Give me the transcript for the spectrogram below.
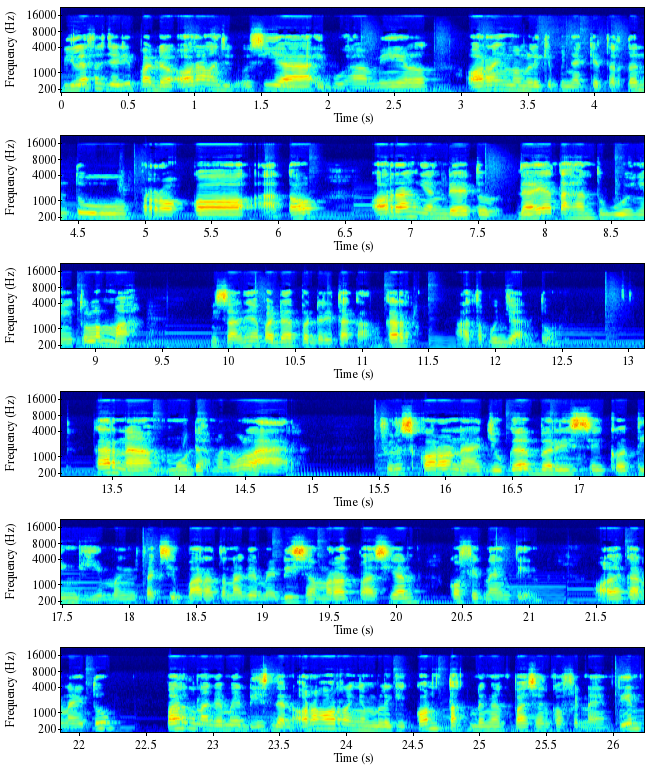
bila terjadi pada orang lanjut usia, ibu hamil, orang yang memiliki penyakit tertentu, perokok, atau orang yang daya, tu, daya tahan tubuhnya itu lemah, misalnya pada penderita kanker ataupun jantung. Karena mudah menular, virus corona juga berisiko tinggi menginfeksi para tenaga medis yang merawat pasien COVID-19. Oleh karena itu, para tenaga medis dan orang-orang yang memiliki kontak dengan pasien COVID-19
